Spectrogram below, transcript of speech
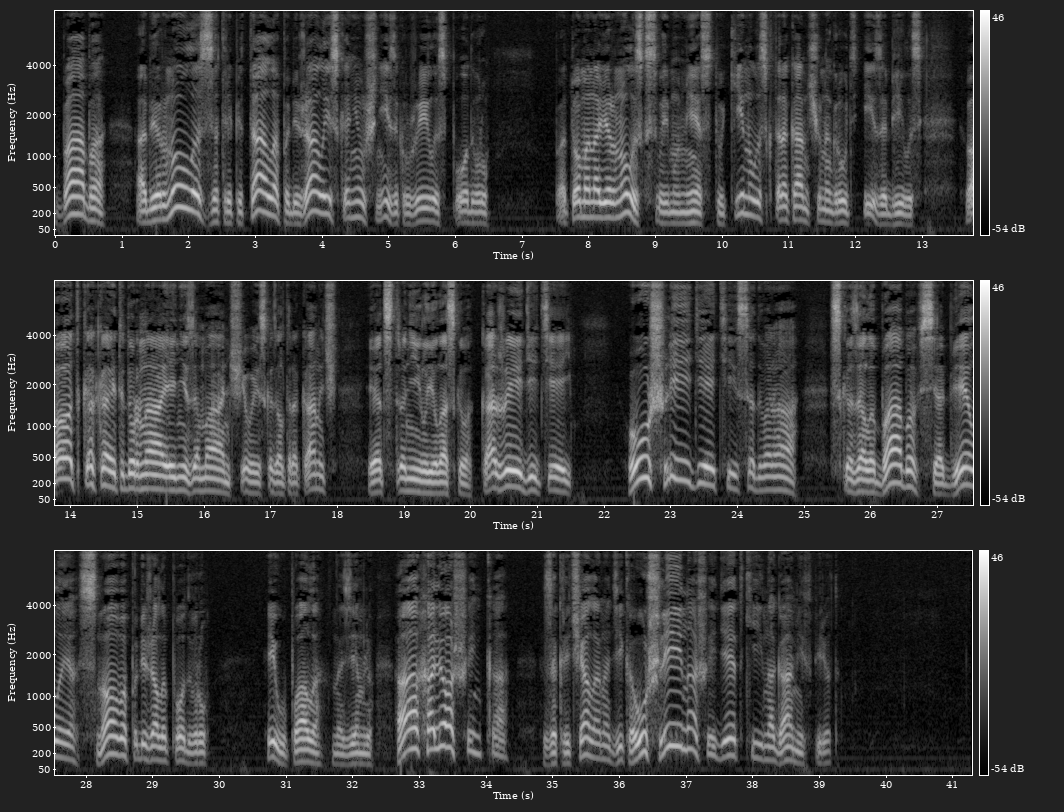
Баба обернулась, затрепетала, побежала из конюшни и закружилась по двору. Потом она вернулась к своему месту, кинулась к тараканчу на грудь и забилась. «Вот какая ты дурная и незаманчивая!» — сказал тараканыч и отстранил ее ласково. «Кажи детей!» «Ушли дети со двора!» — сказала баба, вся белая, снова побежала по двору и упала на землю. «Ах, Алешенька!» — закричала она дико. «Ушли наши детки ногами вперед!»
